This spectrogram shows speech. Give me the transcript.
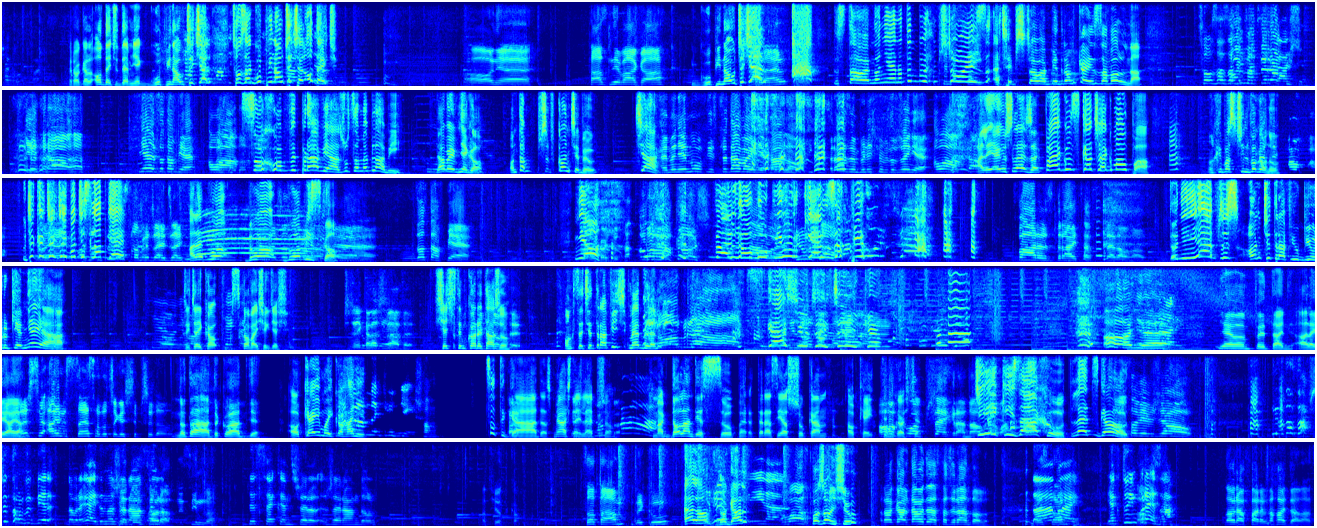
Szaku. Rogal, odejdź ode mnie, głupi nauczyciel! Co za głupi nauczyciel, odejdź! O nie. Ta zniewaga. Głupi nauczyciel! Cel. Dostałem, no nie, no to pszczoła jest, za- znaczy pszczoła, biedronka jest za wolna. Co za zadyma w klasie. Nie, co to mnie? Ała. Co chłop wyprawia? Rzuca meblami. Dawaj w niego. On tam przy- w kącie był. Ciach! Ej, no nie mów, nie sprzedawaj mnie, halo. Razem byliśmy w drużynie. Ała. Ale ja już leżę. Pa, jak on skacze jak małpa. On chyba z chill wagonu. Małpa. Uciekaj, JJ, bo cię slapnie! JJ. Ale było, było, było blisko. Nie. Zostaw mnie. Nie! Kogoś rzuca. Ała. Koś! Walnął mu biurkiem, zabił! Zdrajca sprzedał nas. To nie ja, przecież on cię trafił biurkiem, nie ja. Nie, no nie JJ, schowaj się gdzieś. Czy dasz radę? Siedź w tym korytarzu. On chce cię trafić meblem. Dobra! Zgasił JJ-kę. O nie. Nie mam pytań, ale jaja. Wreszcie I'm z CS-a do czegoś się przydał. No tak, dokładnie. Okej, moi kochani, Ja mam najtrudniejszą. Co ty Tak. gadasz? Miałaś najlepszą. McDonald jest super. Teraz ja szukam. Okej, tym O, gościem. chłop przegra, dobra. Dziki zachód! Let's Co go! sobie wziął? Ja to zawsze tą wybierę. Dobra, ja idę na Nie, to jest żerandol. Dobra. To jest inna. The second żer- żerandol. Łatwiutko. Co tam, byku? Elo, Rogal? W porządsiu? Rogal, dawaj do nas na żyrandol. Dawaj. Jak tu impreza. Dobra, Farel, no chodź do nas.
